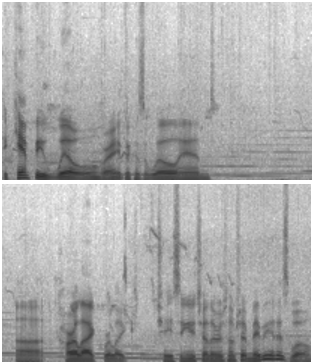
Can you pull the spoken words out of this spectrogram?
it can't be Will, right? Because Will and uh, Karlach were like chasing each other or some shit. Maybe it is Will.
